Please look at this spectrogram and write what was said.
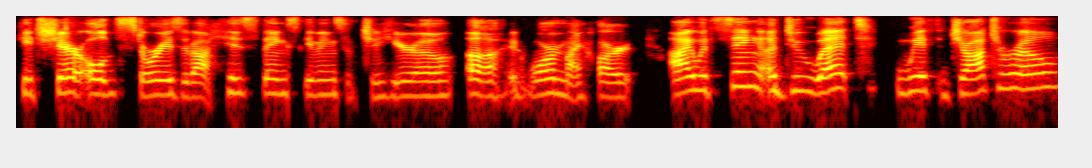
He'd share old stories about his Thanksgivings with Chihiro. Oh, it warmed my heart. I would sing a duet with Jotaro.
